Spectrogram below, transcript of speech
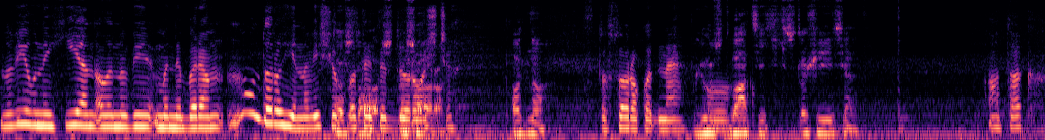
Нові в них є, але нові ми не беремо. Ну, дорогі, навіщо 140, платити 140. дорожче? Одно. 141. Плюс О, 20, 160. А так,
